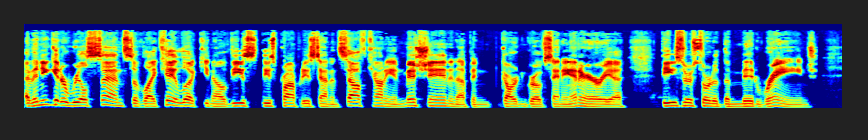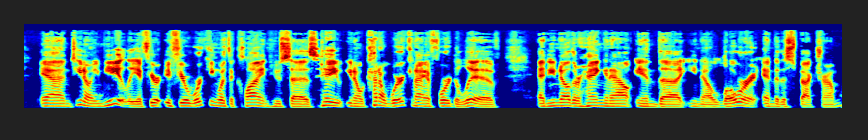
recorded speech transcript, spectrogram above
And then you get a real sense of like, hey, look, you know, these these properties down in South County and Mission and up in Garden Grove, Santa Ana area, these are sort of the mid range. And you know, immediately if you're if you're working with a client who says, "Hey, you know, kind of where can I afford to live?" and you know they're hanging out in the you know lower end of the spectrum,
